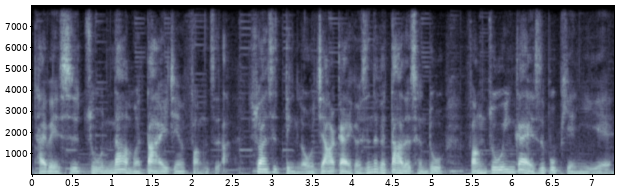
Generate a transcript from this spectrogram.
台北市租那么大一间房子啊？虽然是顶楼加盖，可是那个大的程度，房租应该也是不便宜耶。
